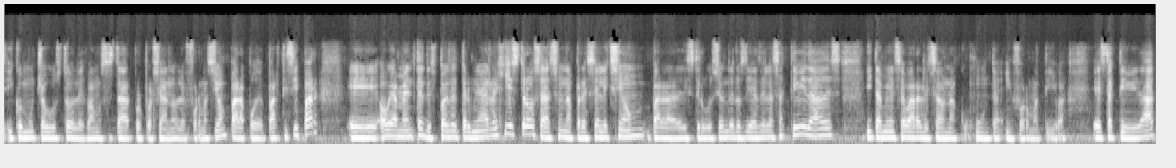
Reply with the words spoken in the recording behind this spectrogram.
y con mucho gusto les vamos a estar proporcionando la información para poder participar. Eh, obviamente después de terminar el registro se hace una preselección para la distribución de los días de las actividades y también se va a realizar una junta informativa. Esta actividad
